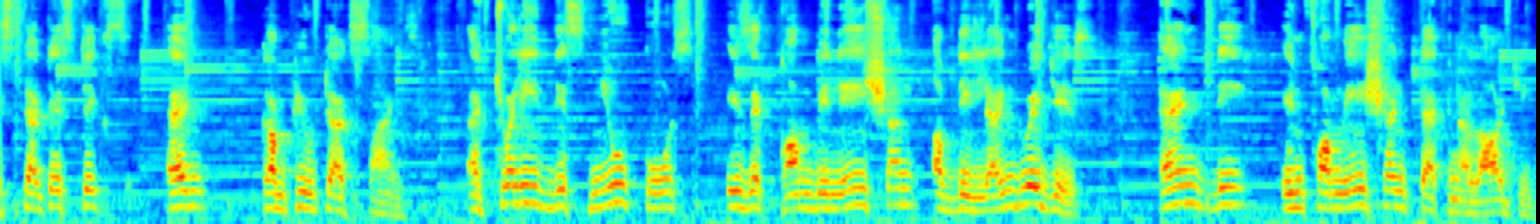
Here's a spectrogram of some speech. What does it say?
statistics and computer science. Actually this new course is a combination of the languages and the information technology.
